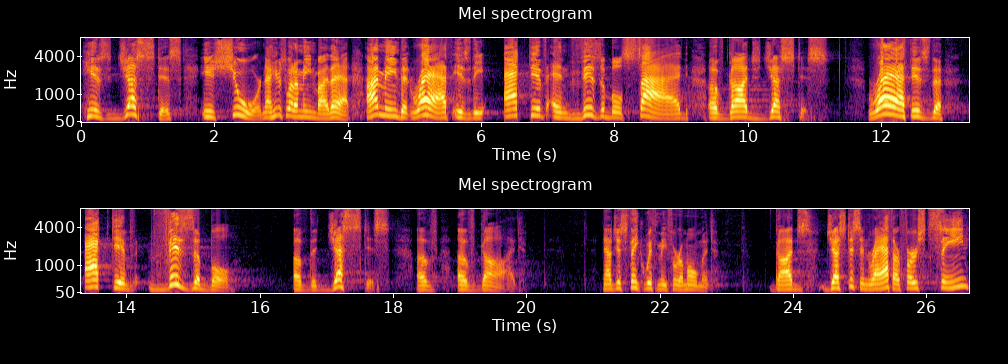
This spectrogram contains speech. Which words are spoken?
his justice is sure. Now, here's what I mean by that I mean that wrath is the active and visible side of God's justice. Wrath is the active, visible of the justice of, of God. Now, just think with me for a moment. God's justice and wrath are first seen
